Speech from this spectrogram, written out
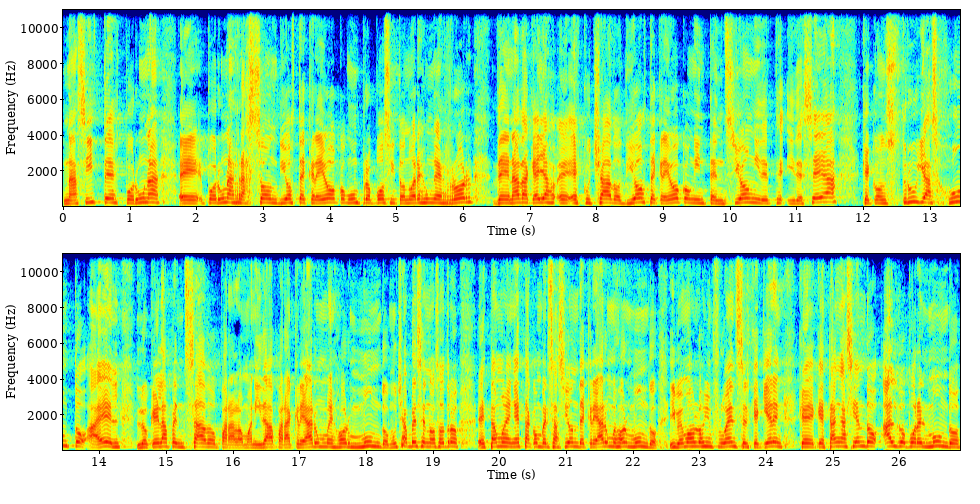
naciste por una, eh, por una razón. Dios te creó con un propósito. No eres un error de nada que hayas eh, escuchado. Dios te creó con intención y, de, y deseo que construyas junto a Él lo que Él ha pensado para la humanidad, para crear un mejor mundo. Muchas veces nosotros estamos en esta conversación de crear un mejor mundo y vemos los influencers que quieren, que, están haciendo algo por el mundo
